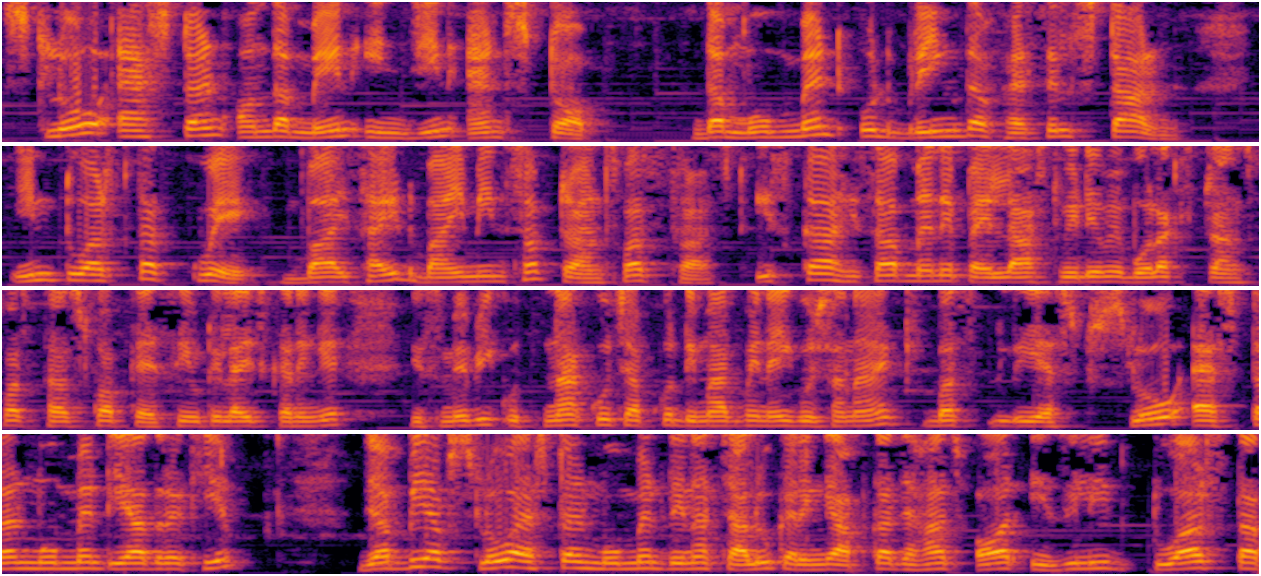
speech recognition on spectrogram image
Slow astern on the main engine and stop. The movement would bring the vessel stern in towards the quay by side by means of transfer thrust इसका हिसाब मैंने पहले लास्ट वीडियो में बोला कि ट्रांसफ़र थ्रस्ट को आप कैसे यूटिलाइज करेंगे। इसमें भी उतना कुछ आपको दिमाग में नहीं घुसाना है। बस स्लो एस्टर्न मूवमेंट याद रखिए। जब भी आप स्लो एस्टर्न मूवमेंट देना चालू करेंगे, आपका जहाज़ और इजीली टुवर्ड्स द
